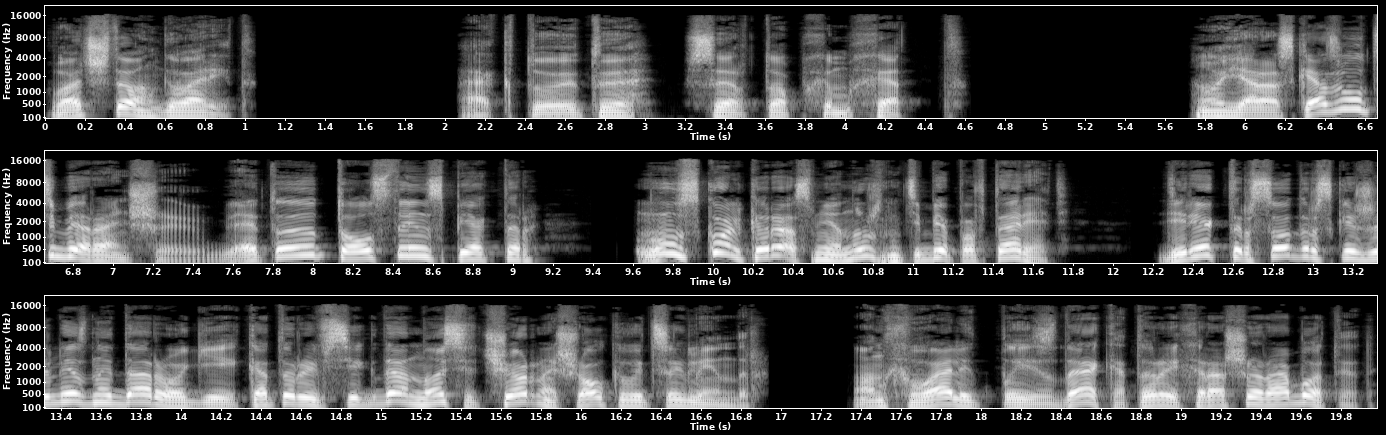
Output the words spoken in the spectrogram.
Вот что он говорит. «А кто это сэр Топхэм Хэт?» «Ну, я рассказывал тебе раньше. Это толстый инспектор. Ну, сколько раз мне нужно тебе повторять? Директор Содорской железной дороги, который всегда носит черный шелковый цилиндр. Он хвалит поезда, которые хорошо работают,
